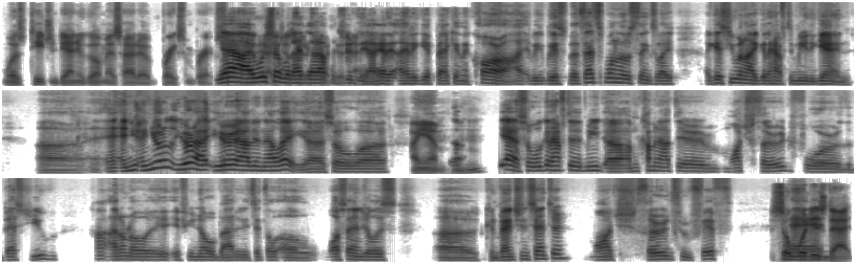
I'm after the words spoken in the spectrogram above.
was teaching Daniel Gomez how to break some bricks. Yeah, I, I wish I, would have had that opportunity. That. I had to, I had to get back in the car. I, but that's one of those things. Like I guess you and I are gonna have to meet again uh, and and you're you're out you're out in LA. Uh, so uh, I am. Uh, mm-hmm. Yeah, so we're gonna have to meet. Uh, I'm coming out there March 3rd for the best you. I don't know if you know about it. It's at the uh, Los Angeles Convention Center, March 3rd through 5th. So and what is that?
